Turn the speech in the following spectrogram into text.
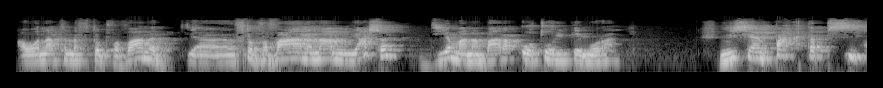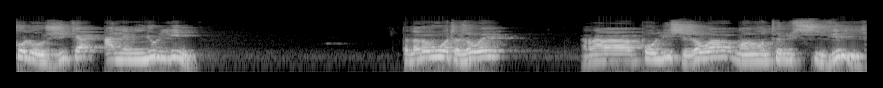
ao anatina fitaompivavahana fitaompivavahana na amin'ny asa dia manambara autorité morale. Misy impact psychologique any amin'ny olona iny. Hitanareo ohatra zao hoe raha polisy zao a manao en tenue civile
